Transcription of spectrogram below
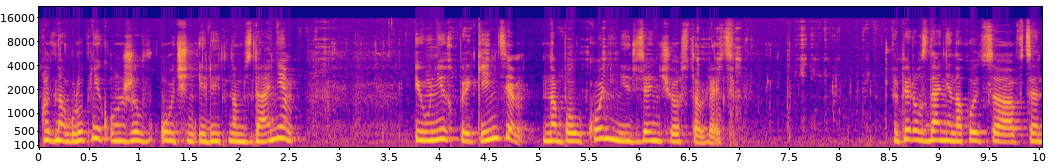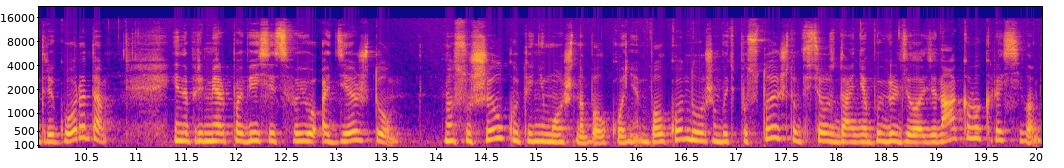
одногруппник, он жил в очень элитном здании. И у них, прикиньте, на балконе нельзя ничего оставлять. Во-первых, здание находится в центре города. И, например, повесить свою одежду на сушилку ты не можешь на балконе. Балкон должен быть пустой, чтобы все здание выглядело одинаково красиво.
